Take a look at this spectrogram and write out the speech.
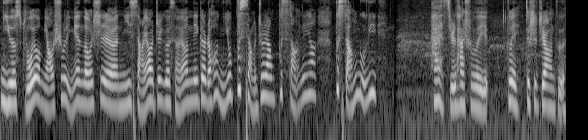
你的所有描述里面都是你想要这个想要那个，然后你又不想这样不想那样不想努力。唉，其实他说的也对，就是这样子。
